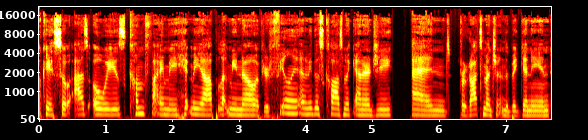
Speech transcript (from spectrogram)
Okay, so as always, come find me, hit me up, let me know if you're feeling any of this cosmic energy. And forgot to mention in the beginning,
